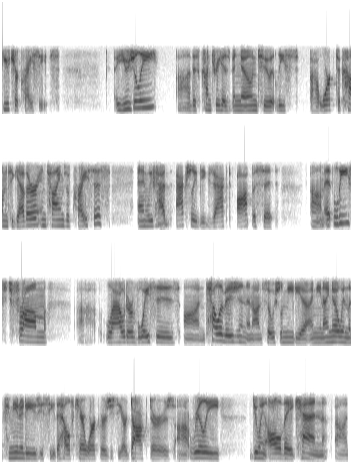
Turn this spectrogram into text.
future crises. Usually, uh, this country has been known to at least uh, work to come together in times of crisis, and we've had actually the exact opposite, um, at least from uh, louder voices on television and on social media. I mean, I know in the communities you see the healthcare workers, you see our doctors uh, really doing all they can uh,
